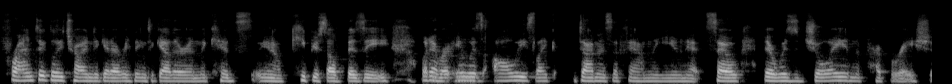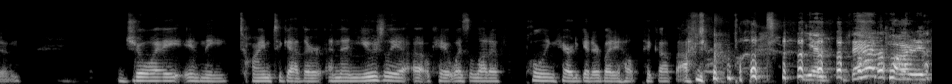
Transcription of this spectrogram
frantically trying to get everything together and the kids you know keep yourself busy whatever. Mm-hmm. it was always like done as a family unit. So there was joy in the preparation joy in the time together and then usually uh, okay it was a lot of pulling hair to get everybody to help pick up after but yeah that part is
